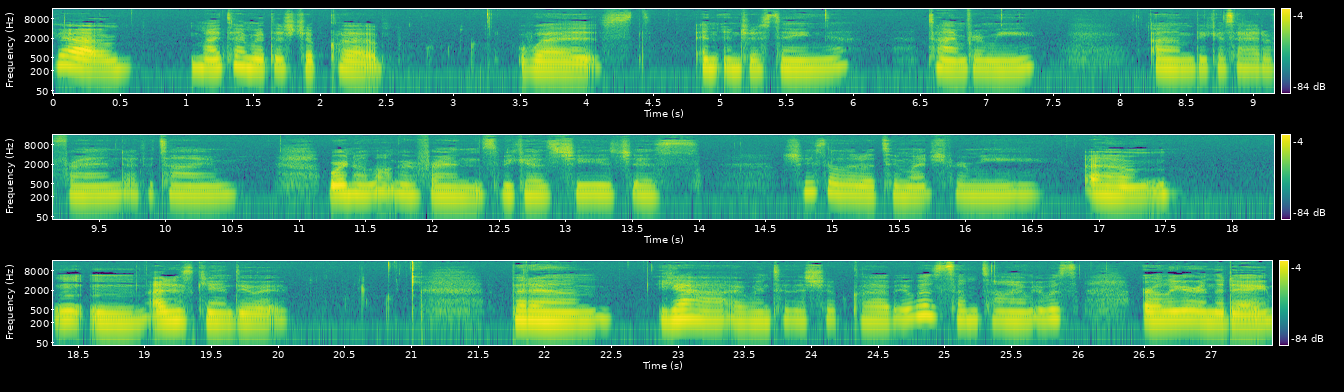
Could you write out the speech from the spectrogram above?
yeah, my time at the strip club was an interesting time for me um, because I had a friend at the time we're no longer friends because she's just she's a little too much for me. Um mm I just can't do it. But um yeah, I went to the strip club. It was sometime it was earlier in the day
